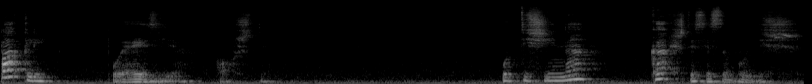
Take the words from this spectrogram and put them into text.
Пак ли поезия още? От тишина как ще се събудиш?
